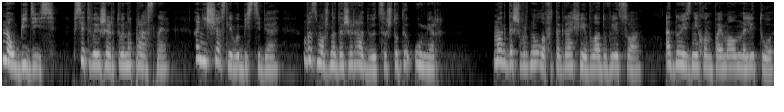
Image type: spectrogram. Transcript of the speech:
Но убедись, все твои жертвы напрасны. Они счастливы без тебя. Возможно, даже радуются, что ты умер». Магда швырнула фотографии Владу в лицо. Одну из них он поймал на лету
